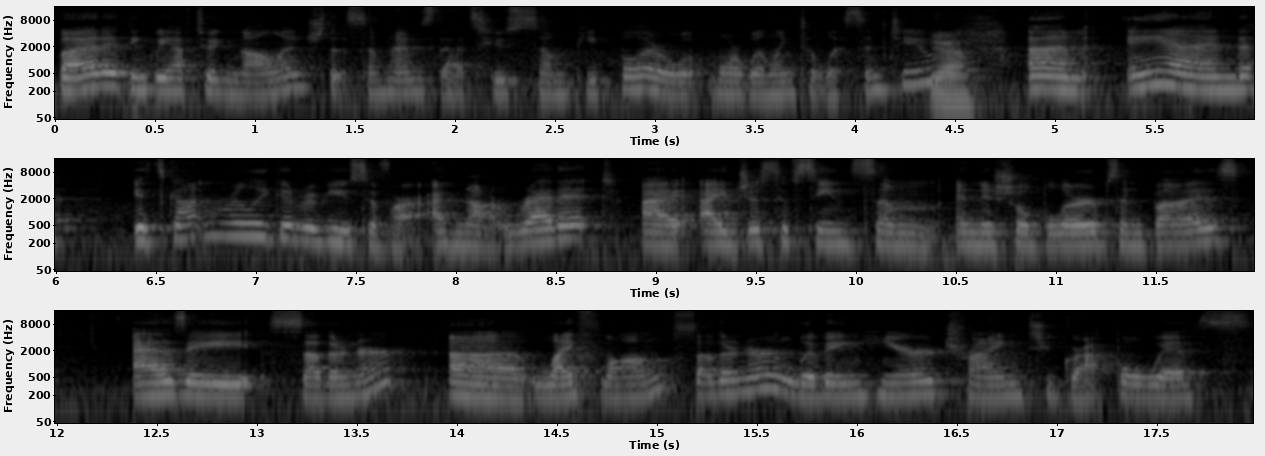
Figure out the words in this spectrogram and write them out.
But I think we have to acknowledge that sometimes that's who some people are w- more willing to listen to. Yeah. Um, and it's gotten really good reviews so far. I've not read it. I, I just have seen some initial blurbs and buzz. As a Southerner, uh, lifelong Southerner living here, trying to grapple with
